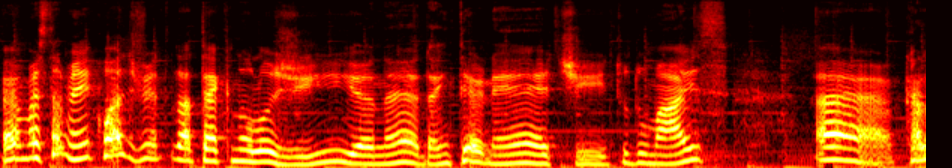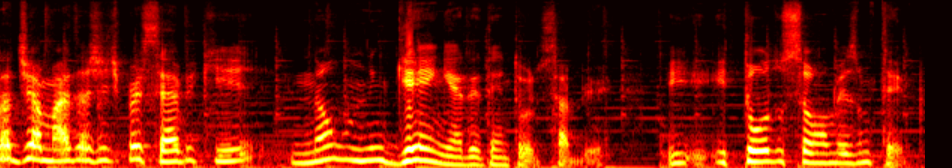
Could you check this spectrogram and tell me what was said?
é, mas também com o advento da tecnologia, né, da internet e tudo mais, é, cada dia mais a gente percebe que não ninguém é detentor de saber e, e todos são ao mesmo tempo.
